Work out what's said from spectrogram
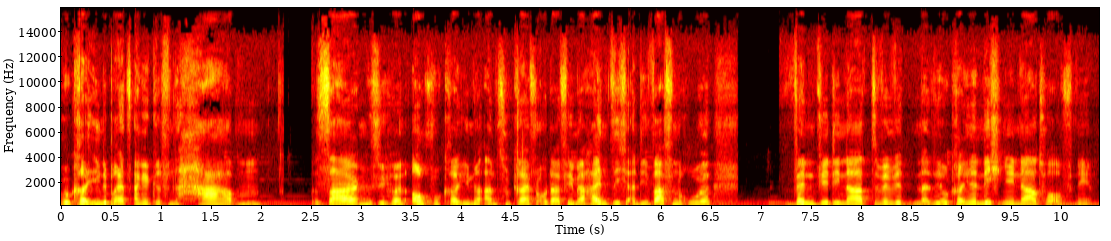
Ukraine bereits angegriffen haben, sagen, sie hören auf, Ukraine anzugreifen oder vielmehr halten sich an die Waffenruhe, wenn wir die, NATO, wenn wir die Ukraine nicht in die NATO aufnehmen.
